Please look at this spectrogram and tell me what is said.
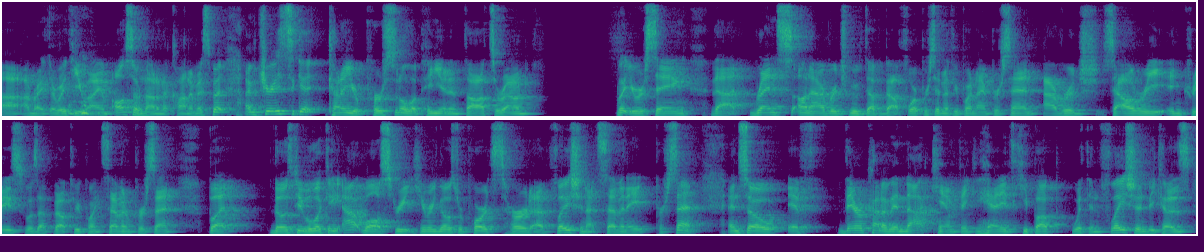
Uh, I'm right there with you. I am also not an economist, but I'm curious to get kind of your personal opinion and thoughts around but you were saying that rents on average moved up about 4% or 3.9%. Average salary increase was up about 3.7%. But those people looking at Wall Street, hearing those reports, heard inflation at 7 8%. And so if they're kind of in that camp thinking, hey, I need to keep up with inflation because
